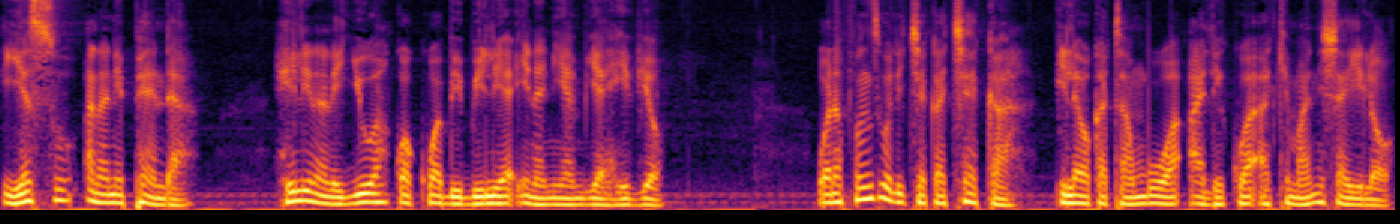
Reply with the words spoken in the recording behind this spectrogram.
yesu ananipenda. Hili nalijua kwa kuwa bibilia inaniambia hivyo. Wanafunzi walichekacheka ila wakatambua alikuwa akimaanisha hilo.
